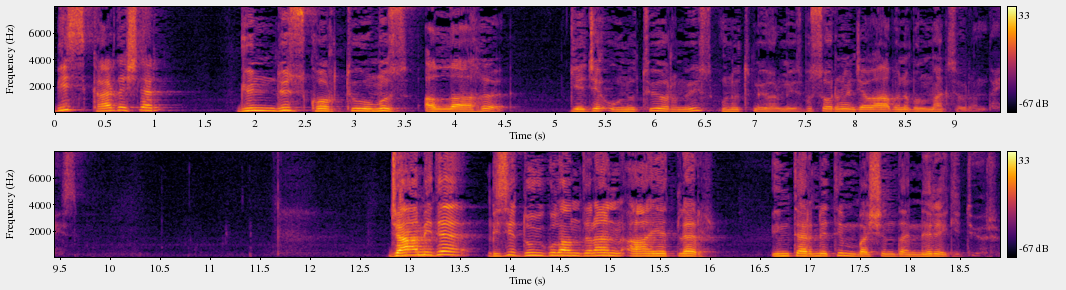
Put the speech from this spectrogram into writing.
Biz kardeşler, gündüz korktuğumuz Allah'ı gece unutuyor muyuz, unutmuyor muyuz? Bu sorunun cevabını bulmak zorundayız. Camide bizi duygulandıran ayetler internetin başında nere gidiyor?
